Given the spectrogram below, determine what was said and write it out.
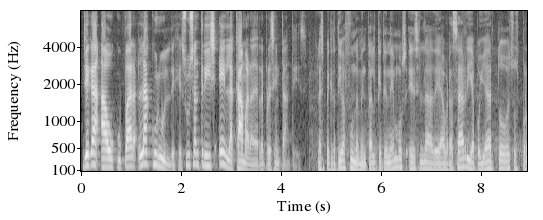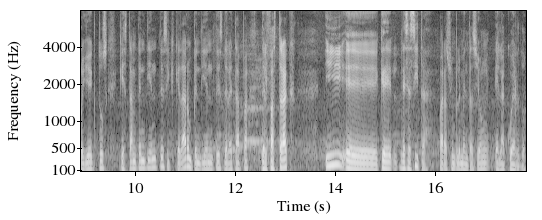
llega a ocupar la curul de Jesús Santrich en la Cámara de Representantes. La expectativa fundamental que tenemos es la de abrazar y apoyar todos esos proyectos que están pendientes y que quedaron pendientes de la etapa del fast track y eh, que necesita para su implementación el acuerdo.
